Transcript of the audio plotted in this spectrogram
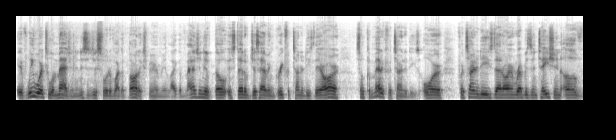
if we were to imagine, and this is just sort of like a thought experiment, like imagine if though instead of just having Greek fraternities, there are some Kemetic fraternities or fraternities that are in representation of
